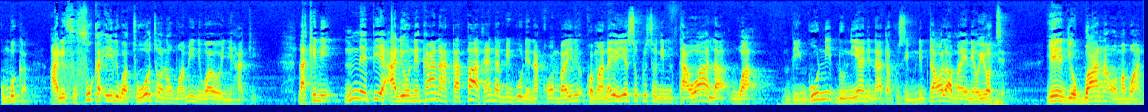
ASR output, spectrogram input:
Kumbuka alifufuka ili watu wote wanaomwamini wawe wenye haki. Lakini nne pia alionekana akapaa akaenda mbinguni. Na kwa maana hiyo yesu kristo ni mtawala wa mbinguni duniani na hata kuzimu. Ni mtawala wa maeneo yote. Yeye ndio bwana wa mabwana.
